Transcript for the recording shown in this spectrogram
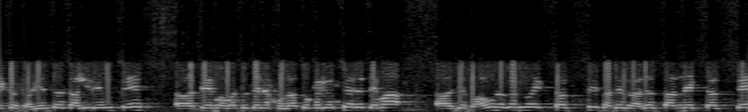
એક ષડયંત્ર ચાલી રહ્યું છે. તે બાબતે તેને ખુલાસો કર્યો છે અને તેમાં જે ભાવનગરનો એક શખ્સ છે, સાથે રાજસ્થાનનો એક શખ્સ છે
